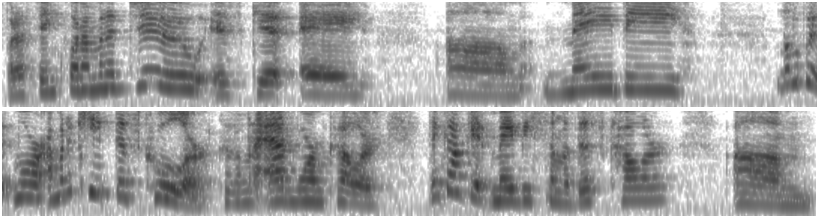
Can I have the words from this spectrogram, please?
but I think what I'm gonna do is get a, um, maybe a little bit more, I'm gonna keep this cooler because I'm gonna add warm colors. I think I'll get maybe some of this color um,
